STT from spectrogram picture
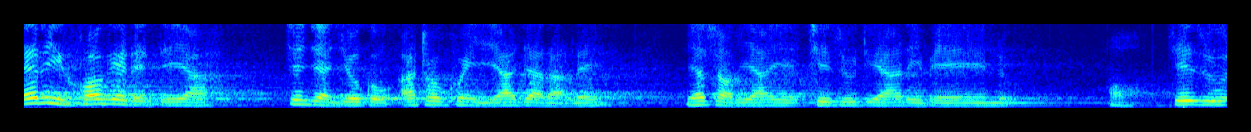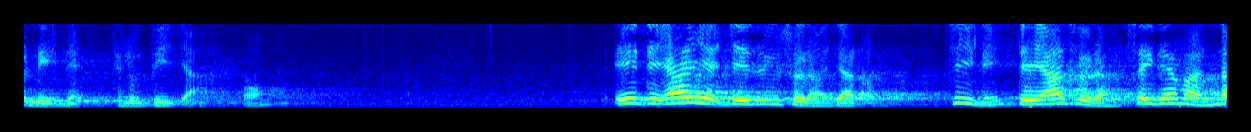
အဲ့ဒီဟောခဲ့တဲ့တရားကျင့်ကြံကြိုးကုန်အထောက်ခွင့်ရကြတာလေမြတ်စွာဘုရားရဲ့ခြေဆုတရားတွေပဲလို့ဟောခြေဆုအနေနဲ့ဒီလိုသိကြဟောအေးတရားရဲ့ခြေဆုဆိုတာကြတော့ကြည့်လေတရားဆိုတာစိတ်ထဲမှာနှ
